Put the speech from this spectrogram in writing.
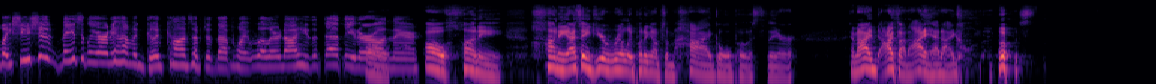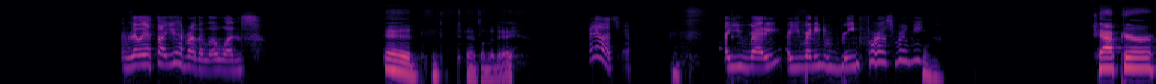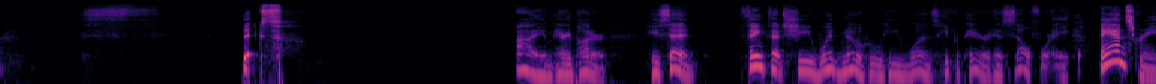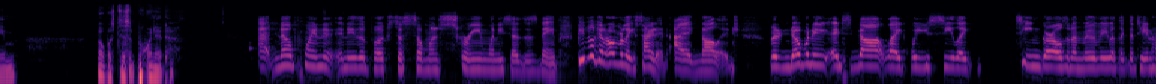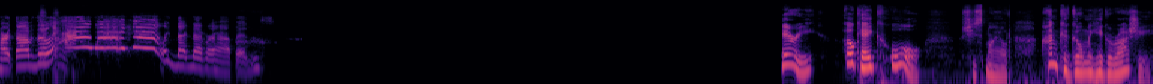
Like, she should basically already have a good concept at that point, whether or not he's a Death Eater Oh. on there. Oh, honey. Honey, I think you're really putting up some high goalposts there. And I I thought I had high goalposts. Really? I thought you had rather low ones. It depends on the day. Yeah, that's fair. Are you ready? Are you ready to read for us, Rumi? Hmm. Chapter six. I am Harry Potter. He said, think that she would know who he was. He prepared himself for a fan scream, but was disappointed. At no point in any of the books does someone scream when he says his name. People get overly excited, I acknowledge. But nobody, it's not like when you see like teen girls in a movie with like the teen heartthrob, they're like, oh my god! Like that never happens. Harry, okay, cool. She smiled. I'm Kagome Higurashi.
